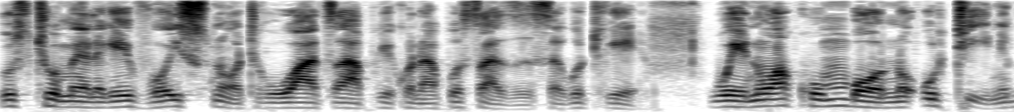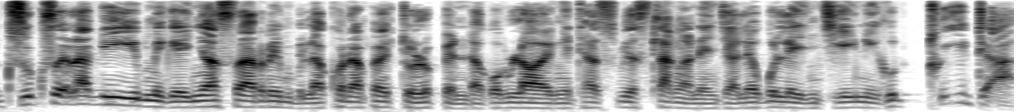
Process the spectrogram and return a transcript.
usithumele ke i-voice note kuwhatsapp ke khonapho usazise ukuthi ke wena wakho umbono uthini? Kusukusela kimi ke nyasarimbi lakhonapha edolobheni lakobulawayo ngithi asibe sihlangane njalo ebulenjini ku-twitter.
